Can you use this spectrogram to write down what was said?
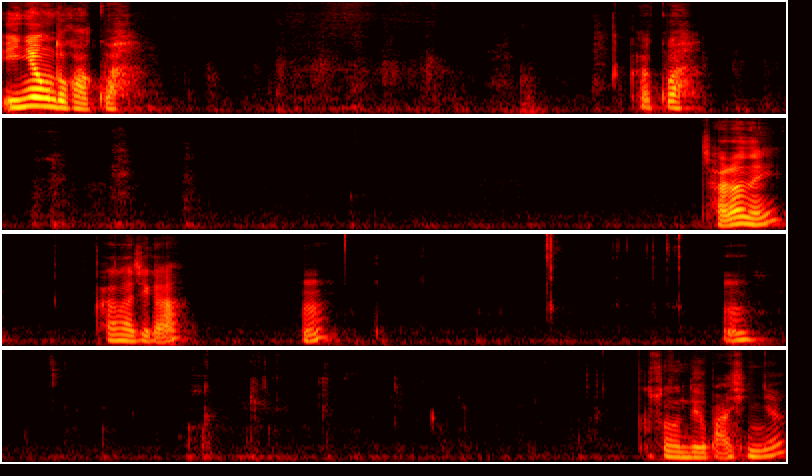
인형도 갖고 와. 갖고 와. 잘하네. 강아지가. 응? 응? 무서워 내가 맛있냐?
